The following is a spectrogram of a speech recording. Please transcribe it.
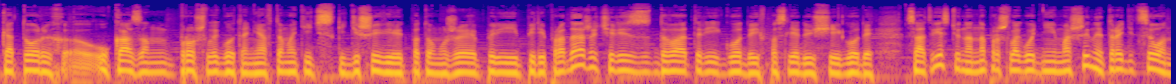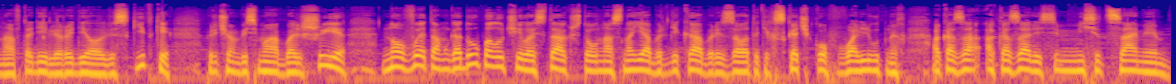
которых указан прошлый год, они автоматически дешевеют потом уже при перепродаже через 2-3 года и в последующие годы. Соответственно, на прошлогодние машины традиционно автодилеры делали скидки, причем весьма большие, но в этом году получилось так, что у нас ноябрь-декабрь из-за вот этих скачков валютных оказались месяцами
